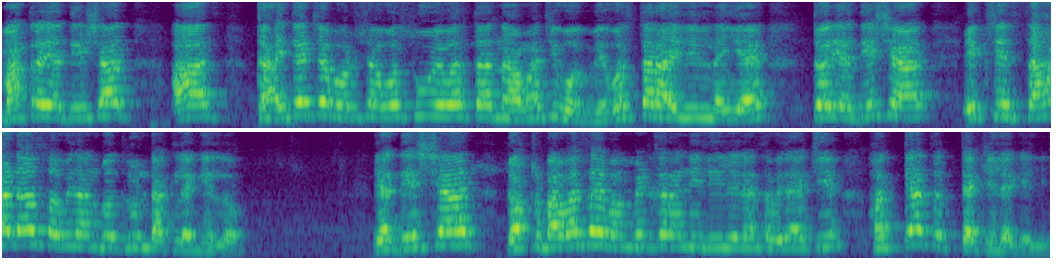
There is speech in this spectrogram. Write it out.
मात्र या देशात आज कायद्याच्या भरोशावर सुव्यवस्था नावाची व्यवस्था राहिलेली नाही आहे तर या देशात एकशे सहा डाव संविधान बदलून टाकलं गेलं. या देशात डॉक्टर बाबासाहेब आंबेडकरांनी लिहिलेल्या संविधानाची हत्याच हत्या केल्या गेली.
